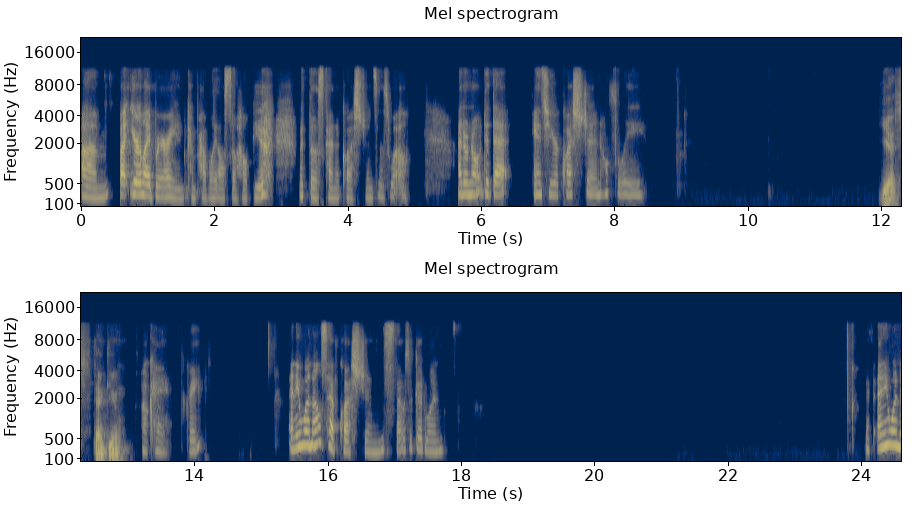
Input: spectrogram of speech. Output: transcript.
Um, but your librarian can probably also help you with those kind of questions as well. I don't know, did that answer your question? Hopefully. Yes, thank you. Okay, great. Anyone else have questions? That was a good one. If anyone,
